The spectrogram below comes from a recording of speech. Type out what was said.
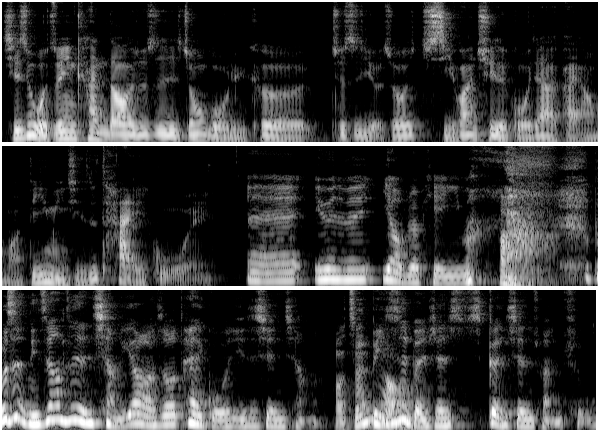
其实我最近看到，就是中国旅客，就是有时候喜欢去的国家的排行榜，第一名其实是泰国，哎，哎，因为那边药比较便宜嘛，不是？你知道之前抢药的时候，泰国也是先抢哦，真的，比日本先更先传出，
